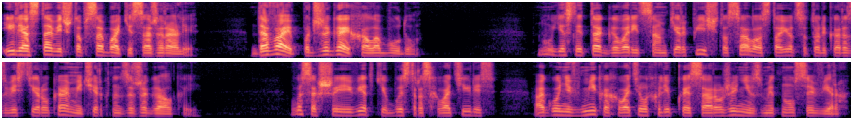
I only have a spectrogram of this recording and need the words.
или оставить, чтоб собаки сожрали. Давай, поджигай халабуду. Ну, если так говорит сам кирпич, то салу остается только развести руками и чиркнуть зажигалкой. Высохшие ветки быстро схватились, огонь вмиг охватил хлипкое сооружение и взметнулся вверх,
